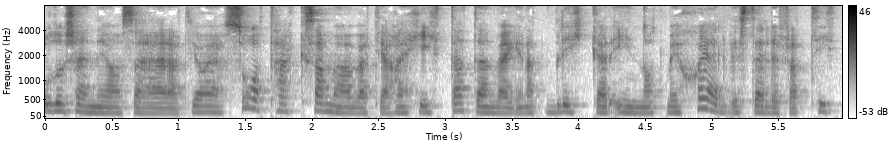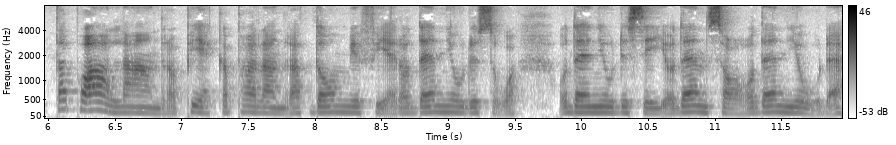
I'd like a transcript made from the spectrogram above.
Och då känner jag så här att jag är så tacksam över att jag har hittat den vägen att blicka inåt mig själv istället för att titta på alla andra och peka på alla andra att de gör fel och den gjorde så och den gjorde si och den sa och den gjorde.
